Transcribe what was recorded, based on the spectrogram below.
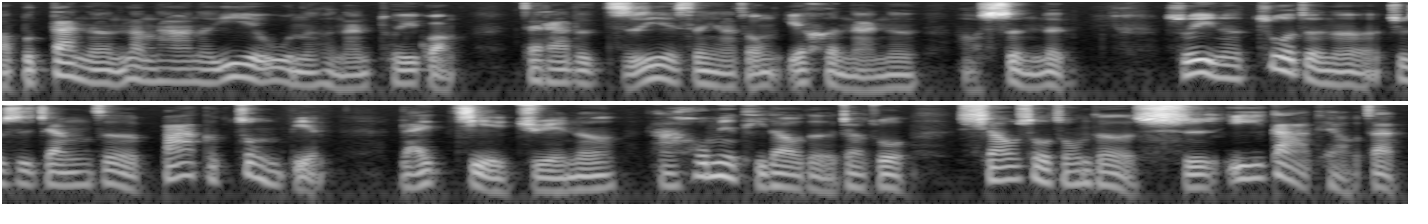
啊，不但呢让他呢业务呢很难推广，在他的职业生涯中也很难呢啊胜任。所以呢，作者呢就是将这八个重点来解决呢他后面提到的叫做销售中的十一大挑战。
